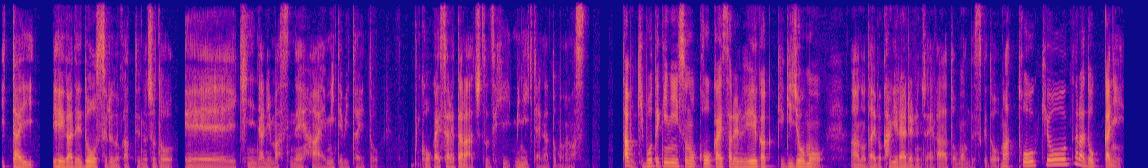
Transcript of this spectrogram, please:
一体映画でどうするのかっていうのちょっと、えー気になりますね。はい見てみたいと公開されたらちょっとぜひ見に行きたいなと思います。多分希望的にその公開される映画劇場もあのだいぶ限られるんじゃないかなと思うんですけどまあ東京ならどっかに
